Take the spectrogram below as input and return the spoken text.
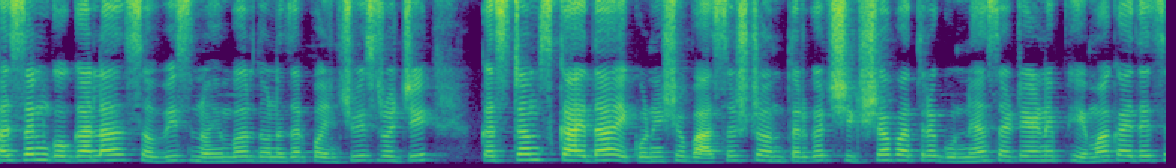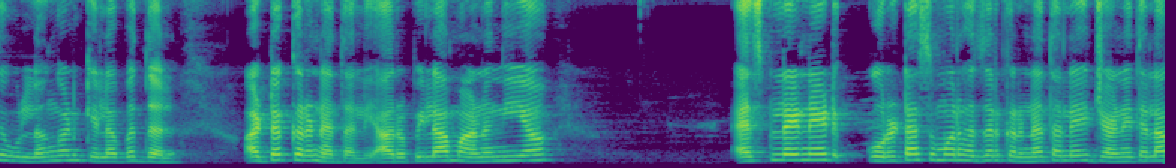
हसन गोगाला सव्वीस नोव्हेंबर दोन हजार पंचवीस रोजी कस्टम्स कायदा एकोणीसशे बासष्ट अंतर्गत शिक्षापात्र गुन्ह्यासाठी आणि फेमा कायद्याचे उल्लंघन केल्याबद्दल अटक करण्यात आली. आरोपीला माननीय एस्प्लेनेड कोर्टासमोर हजर करण्यात आले ज्याने त्याला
